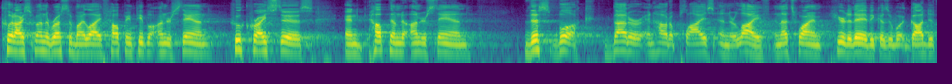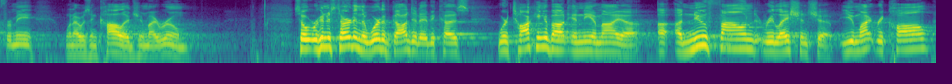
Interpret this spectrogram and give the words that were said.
could I spend the rest of my life helping people understand who Christ is and help them to understand this book better and how it applies in their life. And that's why I'm here today, because of what God did for me when I was in college in my room. So, we're going to start in the Word of God today because we're talking about in Nehemiah a, a newfound relationship. You might recall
